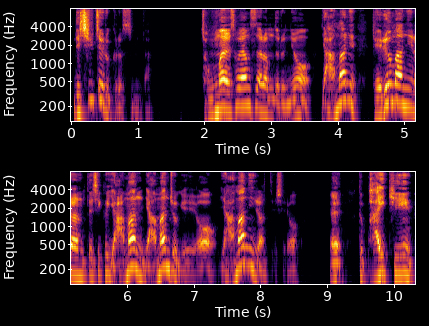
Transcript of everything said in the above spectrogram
근데 실제로 그렇습니다. 정말 서양 사람들은요, 야만인, 게르만이라는 뜻이 그 야만, 야만족이에요. 야만이라는 뜻이에요. 예, 그 바이킹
